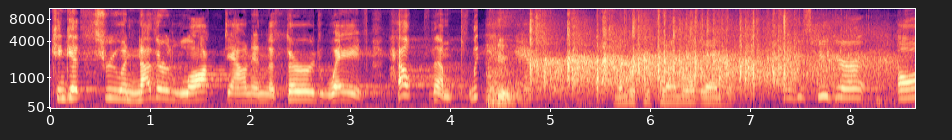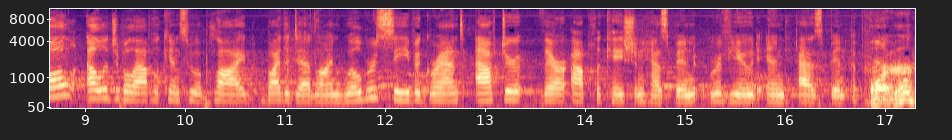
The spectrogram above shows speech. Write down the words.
can get through another lockdown in the third wave? Help them, please. Thank you. Member for Flamborough-Glanbrook. Thank you, Speaker. All eligible applicants who applied by the deadline will receive a grant after their application has been reviewed and has been approved. Order.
